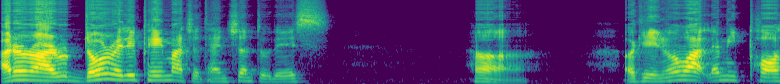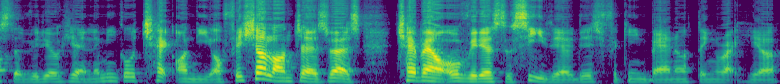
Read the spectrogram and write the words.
I don't know. I don't really pay much attention to this. Huh. Okay, you know what? Let me pause the video here and let me go check on the official launcher as well as check back on old videos to see if they have this freaking banner thing right here.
